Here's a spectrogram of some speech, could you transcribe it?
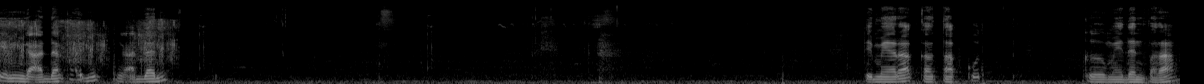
Ini nggak ada kayaknya nggak ada nih. Tim merah kau takut ke medan perang?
